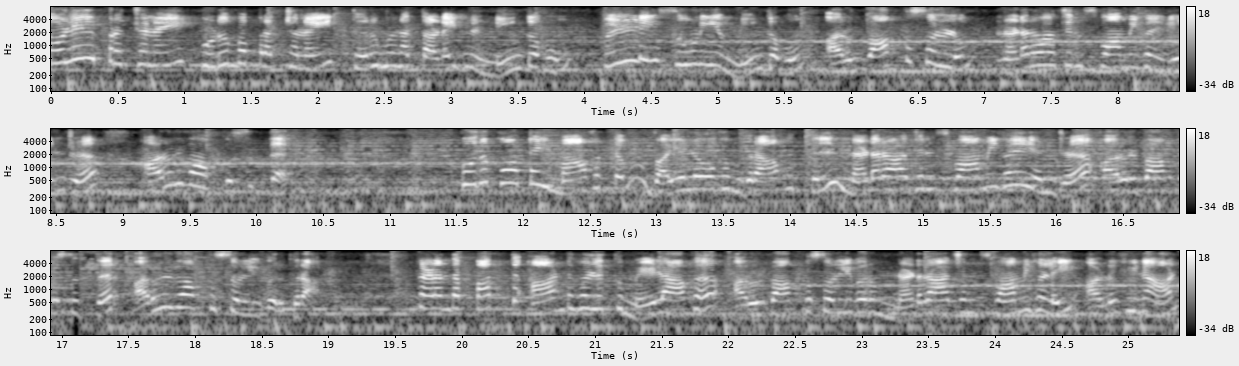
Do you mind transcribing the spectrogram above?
தொழில் பிரச்சனை குடும்ப பிரச்சனை திருமண தடைகள் நீங்கவும் பிள்ளி சூனியம் நீங்கவும் அருள்வாக்கு சொல்லும் நடராஜன் சுவாமிகள் என்ற அருள்வாக்கு சித்தர். புதுக்கோட்டை மாவட்டம் வயலோகம் கிராமத்தில் நடராஜன் சுவாமிகள் என்ற அருள்வாக்கு சித்தர் அருள்வாக்கு சொல்லி வருகிறார். கடந்த பத்து ஆண்டுகளுக்கு மேலாக அருள்வாக்கு சொல்லி வரும் நடராஜன் சுவாமிகளை அணுகினால்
